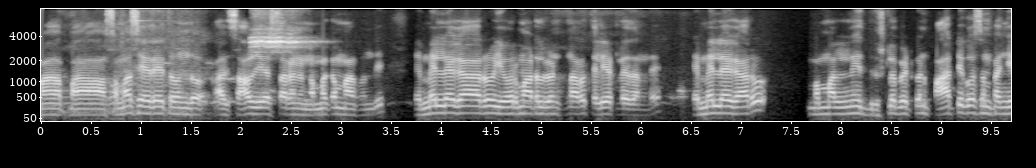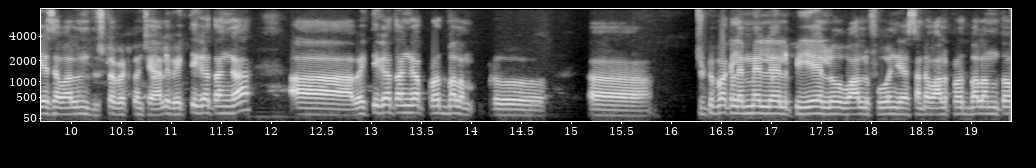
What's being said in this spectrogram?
మా మా సమస్య ఏదైతే ఉందో అది సాల్వ్ చేస్తారనే నమ్మకం మాకుంది. ఎమ్మెల్యే గారు ఎవరి మాటలు వింటున్నారో తెలియట్లేదండి. ఎమ్మెల్యే గారు మమ్మల్ని దృష్టిలో పెట్టుకొని పార్టీ కోసం పనిచేసే వాళ్ళని దృష్టిలో పెట్టుకొని చేయాలి. వ్యక్తిగతంగా వ్యక్తిగతంగా ప్రోద్బలం ఇప్పుడు చుట్టుపక్కల ఎమ్మెల్యేలు పిఏలు వాళ్ళు ఫోన్ చేస్తుంటే వాళ్ళ ప్రోద్బలంతో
